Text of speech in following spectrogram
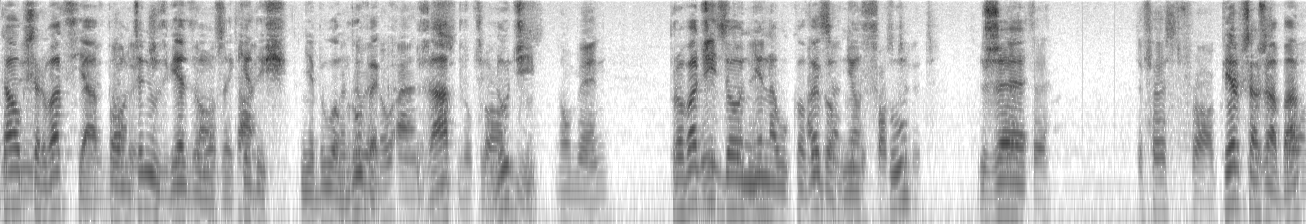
Ta obserwacja w połączeniu z wiedzą, że kiedyś nie było mrówek, żab czy ludzi, prowadzi do nienaukowego wniosku, że pierwsza żaba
